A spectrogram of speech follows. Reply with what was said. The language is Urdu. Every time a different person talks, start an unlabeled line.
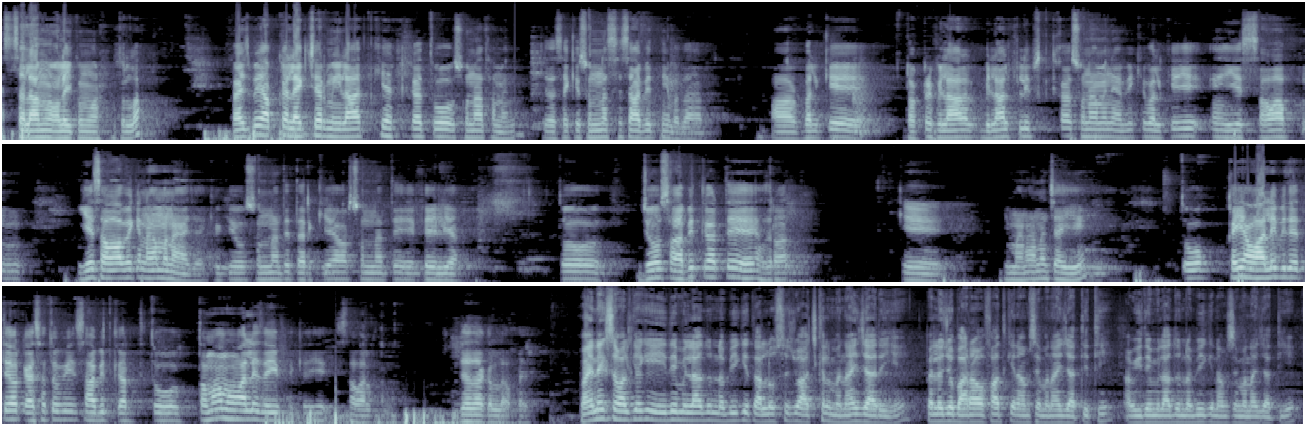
السلام علیکم ورحمۃ اللہ۔ فیض بھائی، آپ کا لیکچر میلاد کی حقیقت وہ سنا تھا میں نے، جیسا کہ سنت سے ثابت نہیں بتایا اور بلکہ ڈاکٹر بلال بلال فلپس کا سنا میں نے ابھی کہ بلکہ یہ یہ ثواب یہ ثواب ہے کہ نہ منایا جائے، کیونکہ وہ سنت ترکیہ اور سنت فعلیہ۔ تو جو ثابت کرتے ہیں حضرات کہ یہ منانا چاہیے تو کئی حوالے بھی دیتے اور کیسا تو بھی ثابت کرتے تو تمام حوالے ضعیف ہے کہ یہ سوال کرنا۔ جزاک اللہ خیر۔
میں نے ایک سوال کیا کہ عید میلاد النبی کے تعلق سے جو آج کل منائی جا رہی ہے، پہلے جو بارہ وفات کے نام سے منائی جاتی تھی، اب عید میلاد النبی کے نام سے منائی جاتی ہے۔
